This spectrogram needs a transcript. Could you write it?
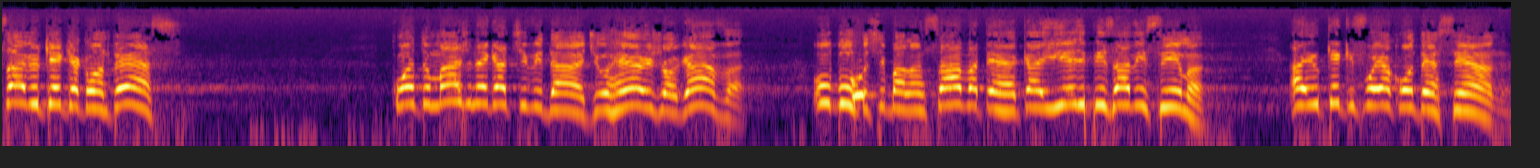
Sabe o que que acontece? Quanto mais negatividade o Harry jogava, o burro se balançava, a terra caía e ele pisava em cima. Aí o que que foi acontecendo?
